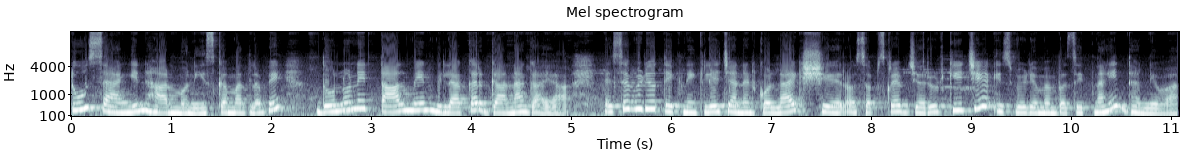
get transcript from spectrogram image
two sang in harmony इसका मतलब है, दोनों ने तालमेल मिलाकर गाना गाया। ऐसे वीडियो देखने के लिए चैनल को लाइक, शेयर और सब्सक्राइब ज़रूर कीजिए। इस वीडियो में बस इतना ही। धन्यवाद।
